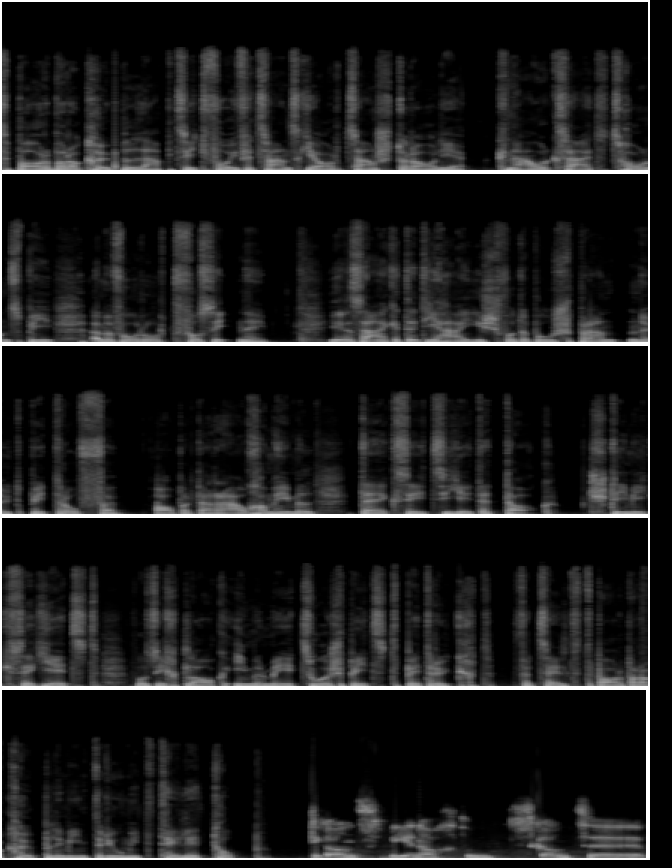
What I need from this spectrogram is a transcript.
Die Barbara Köppel lebt seit 25 Jahren in Australien. Genauer gesagt zu Hornsby, einem Vorort von Sydney. Ihr eigenes Zuhause ist von den Buschbränden nicht betroffen. Aber der Rauch am Himmel, den sieht sie jeden Tag. Die Stimmung sei jetzt, wo sich die Lage immer mehr zuspitzt, bedrückt, erzählt Barbara Köppel im Interview mit Teletop. Die ganze Weihnacht und das ganze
